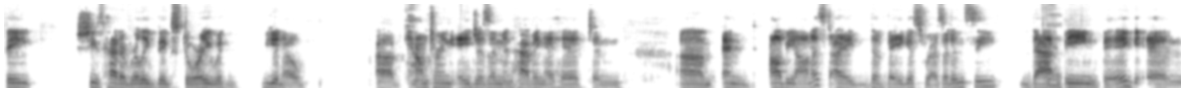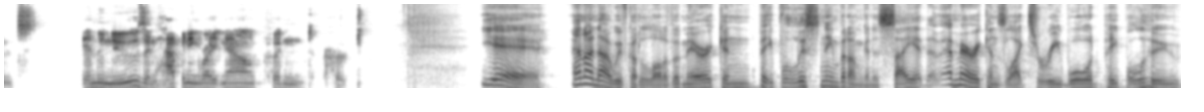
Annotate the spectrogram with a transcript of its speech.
think she's had a really big story with you know uh, countering ageism and having a hit and um, and I'll be honest, I the Vegas residency that Yeah. being big and in the news and happening right now couldn't hurt. Yeah. And I know we've got a lot of American people listening, but I'm going to say it. Americans like to reward people who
